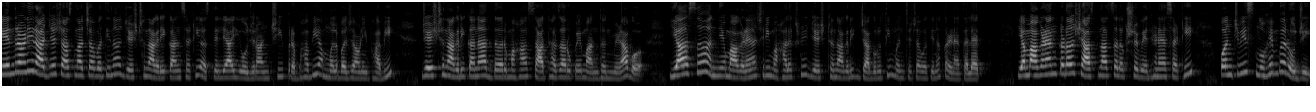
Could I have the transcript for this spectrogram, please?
केंद्र आणि राज्य शासनाच्या वतीनं ज्येष्ठ नागरिकांसाठी असलेल्या योजनांची प्रभावी अंमलबजावणी व्हावी. ज्येष्ठ नागरिकांना दरमहा सात हजार रुपये मानधन मिळावं. यासह अन्य मागण्या श्री महालक्ष्मी ज्येष्ठ नागरिक जागृती मंचच्या वतीनं करण्यात आल्या आहेत. या मागण्यांकडे शासनाचं लक्ष वेधण्यासाठी पंचवीस नोव्हेंबर रोजी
